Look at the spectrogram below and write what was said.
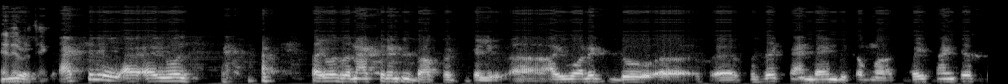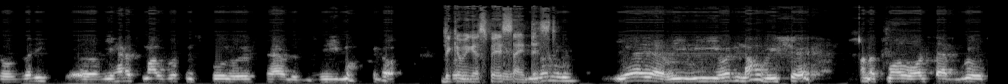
and yes. everything. Actually, I, I was I was an accidental doctor to tell you. Uh, I wanted to do uh, uh, physics and then become a space scientist. So very, uh, we had a small group in school who used to have this dream of you know Becoming a space scientist. Even- yeah, yeah. We, we even now we share on a small WhatsApp group.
